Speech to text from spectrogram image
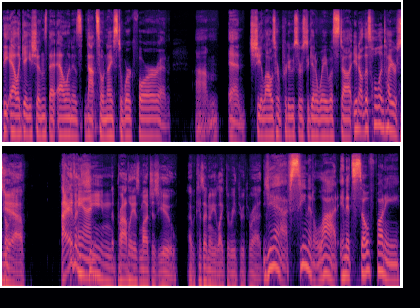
the allegations that Ellen is not so nice to work for and um and she allows her producers to get away with stuff. You know this whole entire story. Yeah, I haven't And- seen probably as much as you Uh, because I know you like to read through threads. Yeah, I've seen it a lot. And it's so funny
